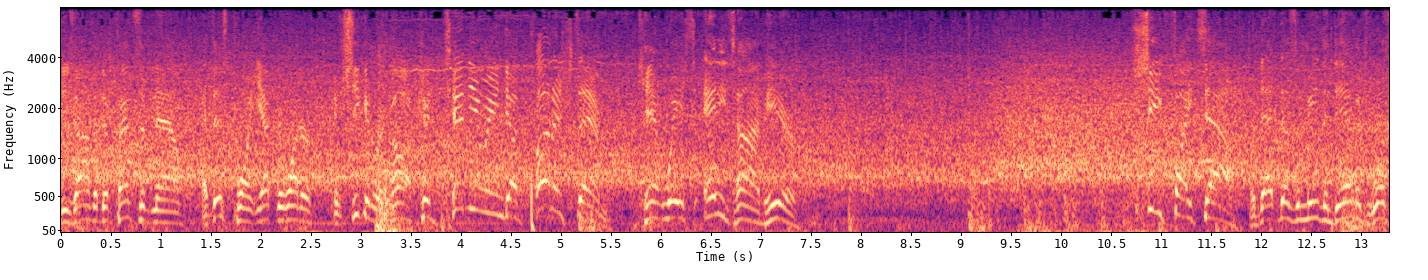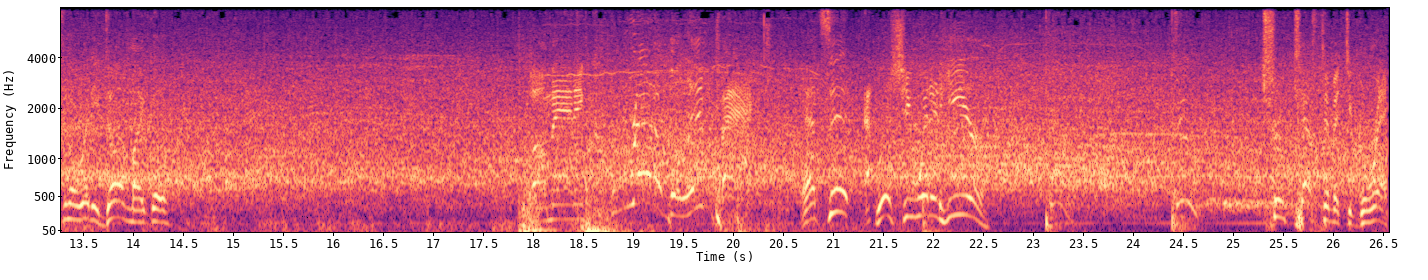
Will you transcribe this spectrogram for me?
She's on the defensive now. At this point, you have to wonder if she can... Oh, continuing to punish them. Can't waste any time here. She fights out. But that doesn't mean the damage wasn't already done, Michael. That's it. Will she win it here? True testament to grit.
